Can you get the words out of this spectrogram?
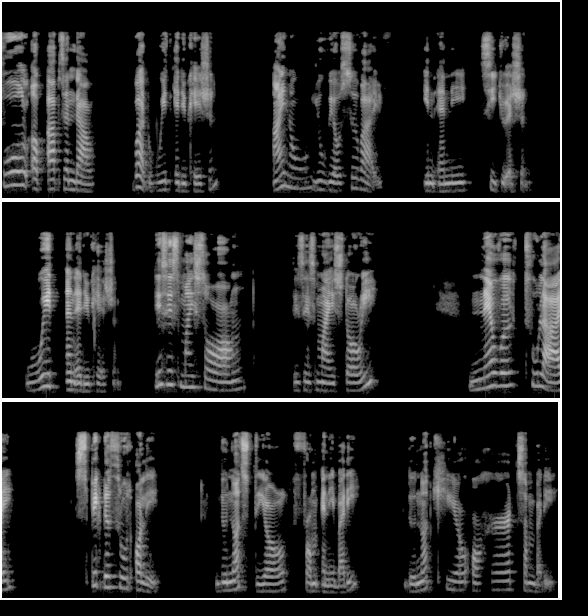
full of ups and downs, but with education, I know you will survive in any situation with an education. This is my song. This is my story. Never to lie. Speak the truth only. Do not steal from anybody. Do not kill or hurt somebody.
